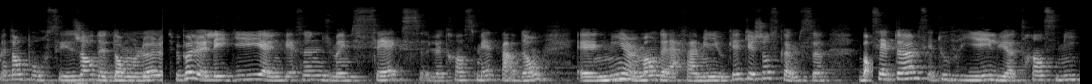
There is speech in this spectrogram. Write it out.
mettons pour ces genres de dons-là, tu peux pas le léguer à une personne du même sexe, le transmettre, pardon, euh, ni à un membre de la famille ou quelque chose comme ça. Bon, cet homme, cet ouvrier, lui a transmis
